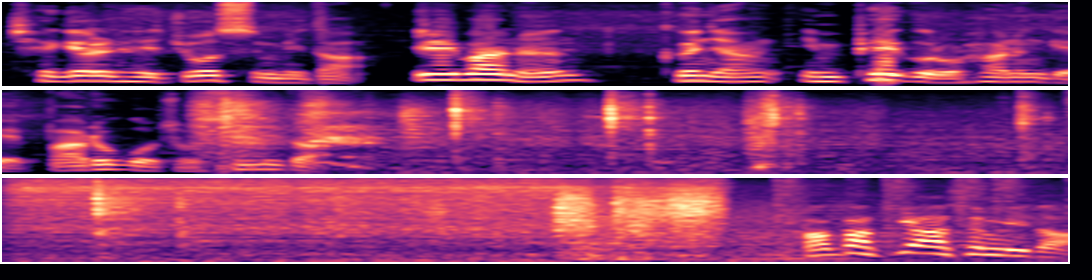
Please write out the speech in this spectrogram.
체결해 주었습니다. 일반은 그냥 임팩으로 하는 게 빠르고 좋습니다. 바깥 끼었습니다.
